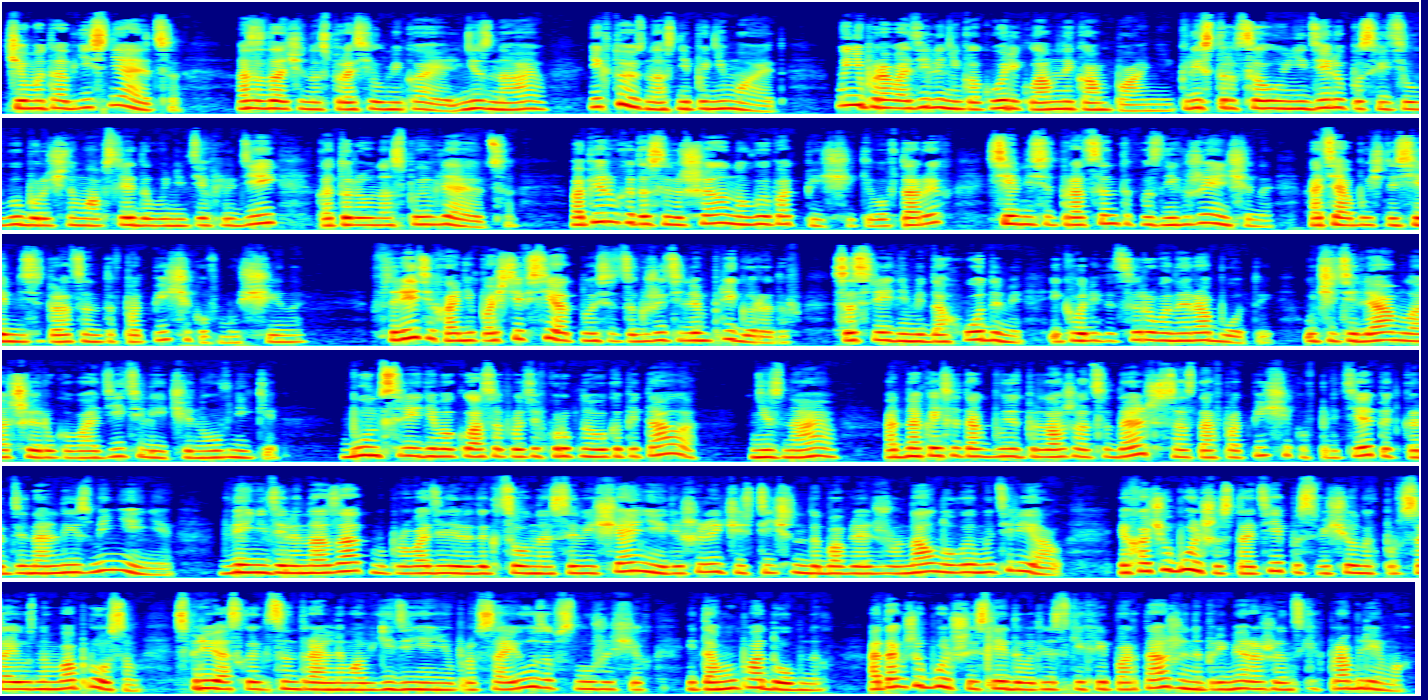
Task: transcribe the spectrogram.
«Чем это объясняется?» – озадаченно спросил Микаэль. «Не знаю. Никто из нас не понимает. Мы не проводили никакой рекламной кампании. Кристер целую неделю посвятил выборочному обследованию тех людей, которые у нас появляются. Во-первых, это совершенно новые подписчики. Во-вторых, 70% из них женщины, хотя обычно 70% подписчиков – мужчины. В-третьих, они почти все относятся к жителям пригородов со средними доходами и квалифицированной работой, учителя, младшие руководители и чиновники. Бунт среднего класса против крупного капитала? Не знаю. Однако, если так будет продолжаться дальше, состав подписчиков претерпит кардинальные изменения. Две недели назад мы проводили редакционное совещание и решили частично добавлять в журнал новый материал. Я хочу больше статей, посвященных профсоюзным вопросам, с привязкой к Центральному объединению профсоюзов, служащих и тому подобных а также больше исследовательских репортажей, например, о женских проблемах.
